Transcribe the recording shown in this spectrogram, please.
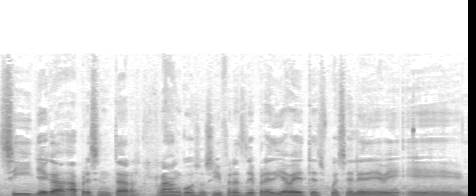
Si llega a presentar rangos o cifras de prediabetes, pues se le debe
